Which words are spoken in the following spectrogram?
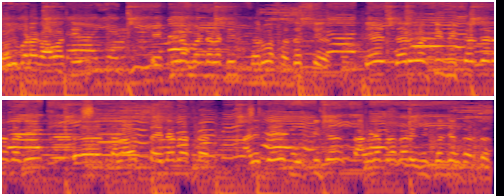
गौरीपाडा गावातील एकविरा मंडळातील सर्व सदस्य ते दरवर्षी विसर्जनासाठी तलावात तैनात असतात आणि ते मूर्तीचं चांगल्या प्रकारे विसर्जन करतात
